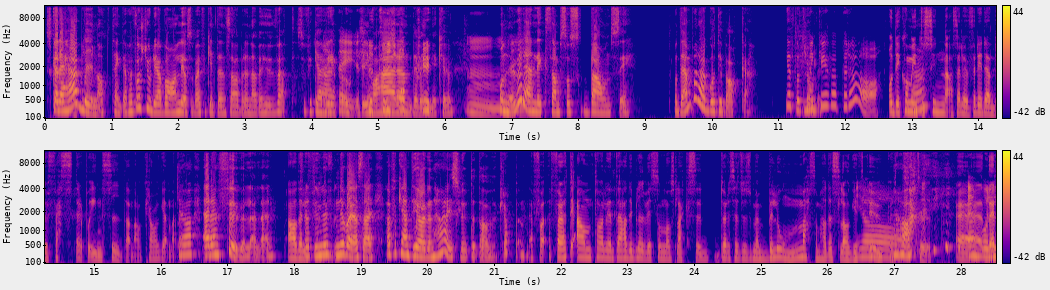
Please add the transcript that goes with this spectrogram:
Ska det här bli något tänkte jag. För först gjorde jag vanlig och så bara fick inte ens över den över huvudet. Så fick jag Nej, repa upp i lite mohaären. Det var inget kul. mm. Och nu är den liksom så bouncy. Och den bara går tillbaka. Helt Men otroligt. gud vad bra! Och det kommer Ja. inte synas, eller hur? För det är den du fäster på insidan av kragen, eller? Ja, är den ful eller? Ja, den För är ful. nu, nu var jag så här, varför kan jag inte göra den här i slutet av kroppen? Ja, För, för att det antagligen inte hade blivit som någon slags, då hade sett ut som en blomma som hade slagit Ja. ut Jaha. typ. En Eh, volang.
